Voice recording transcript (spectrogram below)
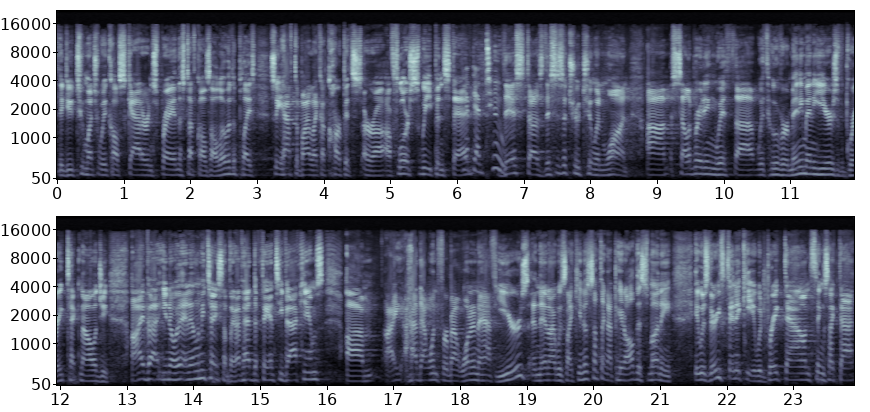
They do too much what we call scatter and spray, and the stuff goes all over the place. So you have to buy like a carpet or a, a floor sweep instead. You have to have two. This does. This is a true two-in-one. Um, celebrating with uh, with Hoover, many many years of great technology. I've uh, you know, and let me tell you something. I've had the fancy vacuums. Um, I had that one for about one and a half years, and then I was like, you know something? I paid all this money. It was very finicky. It would break down, things like that.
